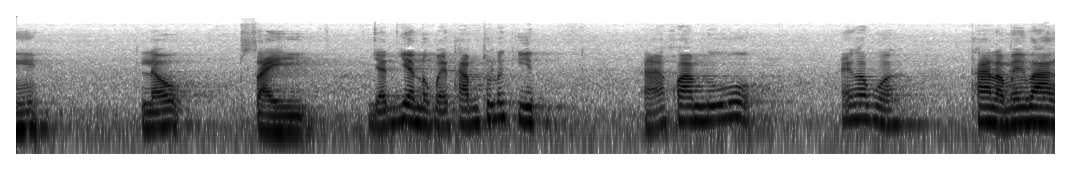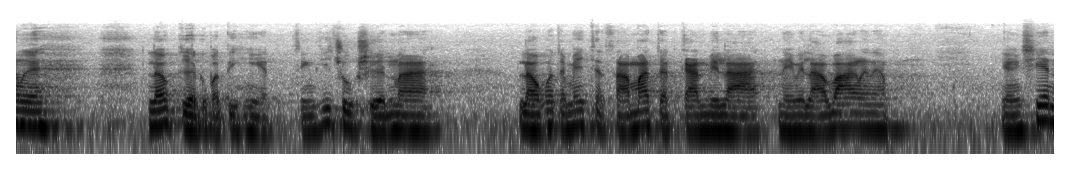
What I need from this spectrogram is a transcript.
นี้ แล้วใส่ยัดเยียดลงไปทำธุรกิจ หาความรู้ให้ครอบครัว ถ้าเราไม่ว่างเลย แล้วเกิดอุบัติเหตุ สิ่งที่ฉุกเฉินมา เราก็จะไม่จะสามารถจัดการเวลาในเวลาว่างนะครับ อย่างเช่น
